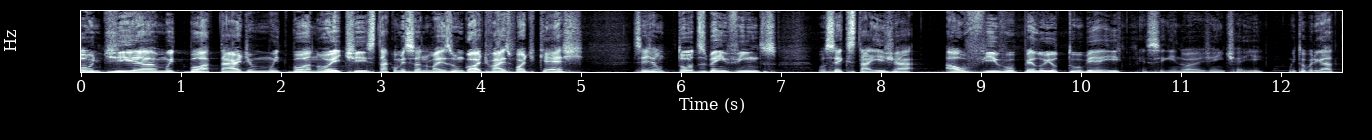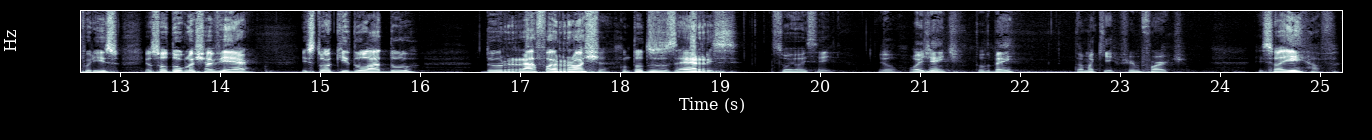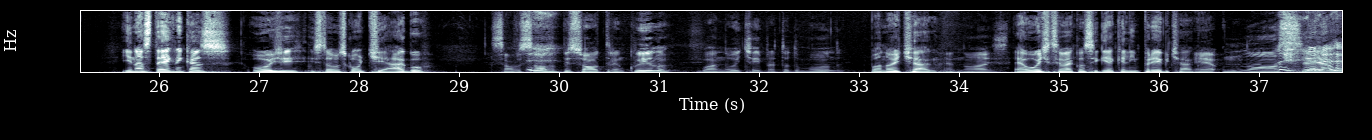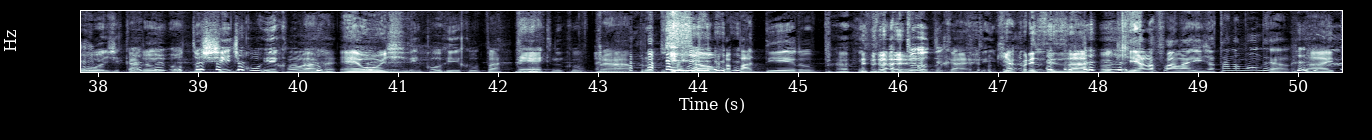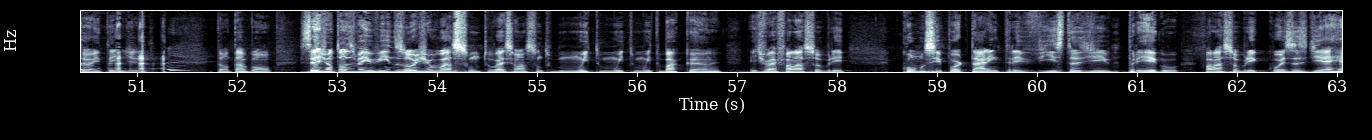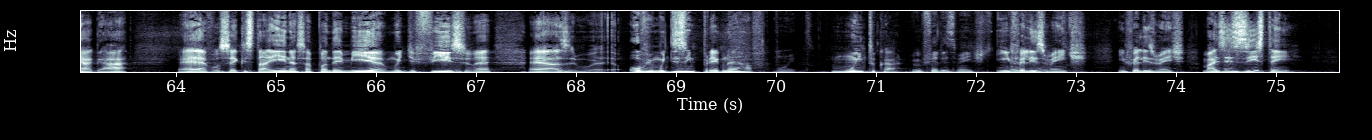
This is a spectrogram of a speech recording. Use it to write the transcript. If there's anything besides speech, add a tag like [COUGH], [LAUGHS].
bom dia, muito boa tarde, muito boa noite. Está começando mais um God Vibes Podcast. Sejam todos bem-vindos. Você que está aí já ao vivo pelo YouTube aí, seguindo a gente aí. Muito obrigado por isso. Eu sou Douglas Xavier. Estou aqui do lado do, do Rafa Rocha, com todos os R's. Sou eu esse aí. Eu. Oi, gente, tudo bem? Tamo aqui, firme e forte. Isso aí, Rafa. E nas técnicas, hoje estamos com o Thiago. Salve, salve, pessoal. Tranquilo? Boa noite aí pra todo mundo. Boa noite, Thiago. É nóis. É hoje que você vai conseguir aquele emprego, Thiago? É, nossa, é hoje, cara. Eu, eu tô cheio de currículo lá, velho. É hoje. Tem currículo pra técnico, pra produção, pra padeiro, pra, pra tudo, cara. Tem O que precisar. tudo. O que ela falar aí já tá na mão dela. Ah, então entendido. Então tá bom. Sejam todos bem-vindos. Hoje o assunto vai ser um assunto muito, muito, muito bacana. A gente vai falar sobre como se portar em entrevistas de emprego, falar sobre coisas de RH. É, você que está aí nessa pandemia, muito difícil, né? É, as- houve muito desemprego, né, Rafa? Muito. Muito, cara. Infelizmente. Infelizmente. Infelizmente. Mas existem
